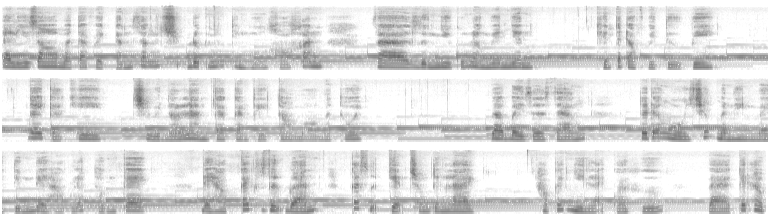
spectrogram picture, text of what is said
là lý do mà ta phải cắn răng chịu đựng những tình huống khó khăn và dường như cũng là nguyên nhân khiến ta đọc về tử vi ngay cả khi chỉ vì nó làm ta cảm thấy tò mò mà thôi. Vào 7 giờ sáng, tôi đã ngồi trước màn hình máy tính để học lớp thống kê, để học cách dự đoán, các sự kiện trong tương lai, học cách nhìn lại quá khứ và kết hợp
